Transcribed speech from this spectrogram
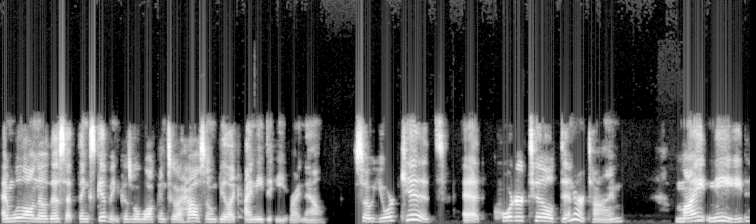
And we'll all know this at Thanksgiving because we'll walk into a house and we'll be like, "I need to eat right now." So your kids at quarter till dinner time might need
